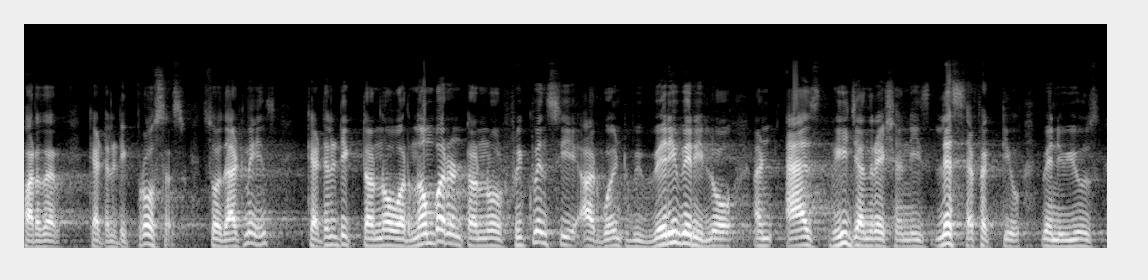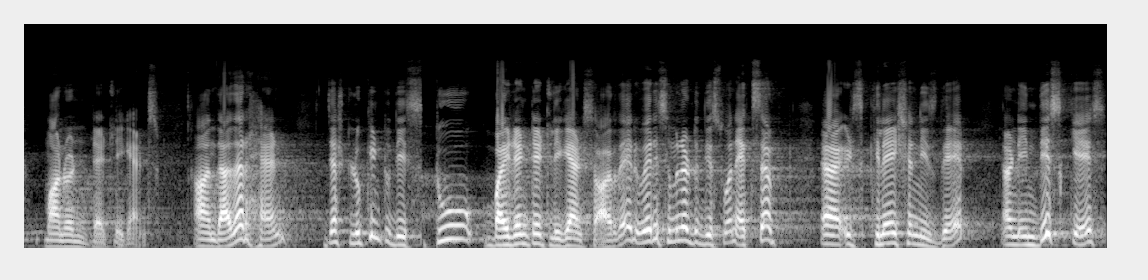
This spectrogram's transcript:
further catalytic process. So, that means catalytic turnover number and turnover frequency are going to be very very low and as regeneration is less effective when you use monodentate ligands. On the other hand just look into these two bidentate ligands are there very similar to this one except uh, its chelation is there and in this case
